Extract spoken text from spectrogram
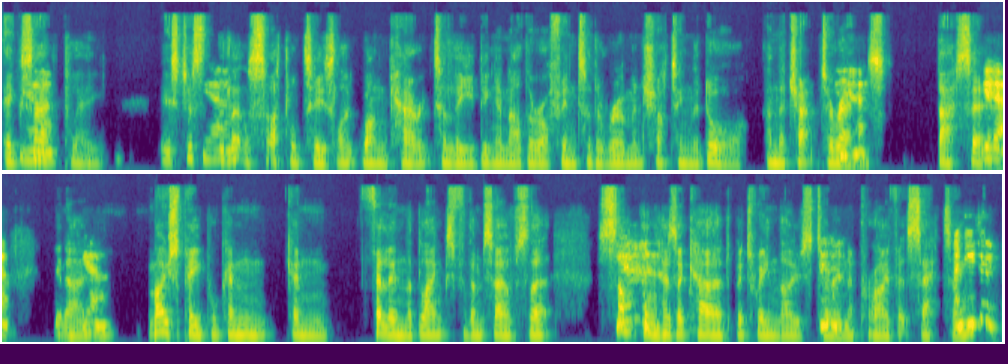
Exactly. Yeah. It's just yeah. the little subtleties like one character leading another off into the room and shutting the door and the chapter yeah. ends. That's it. Yeah. You know, yeah. Most people can can fill in the blanks for themselves that something has occurred between those two in a private setting. And you don't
